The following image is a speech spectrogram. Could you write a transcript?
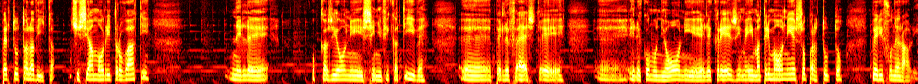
per tutta la vita. Ci siamo ritrovati nelle occasioni significative eh, per le feste eh, e le comunioni e le cresime, i matrimoni e soprattutto per i funerali.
